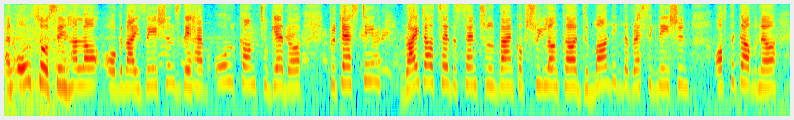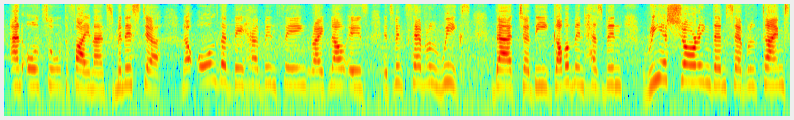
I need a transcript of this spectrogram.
and also Sinhala organizations. They have all come together protesting right outside the Central Bank of Sri Lanka demanding the resignation of the governor and also the finance minister. Now all that they have been saying right now is it's been several weeks that uh, the government has been reassuring them several times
